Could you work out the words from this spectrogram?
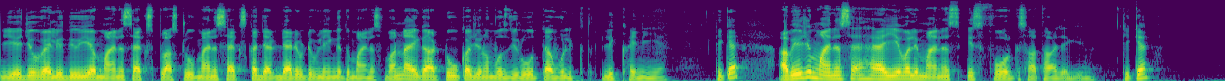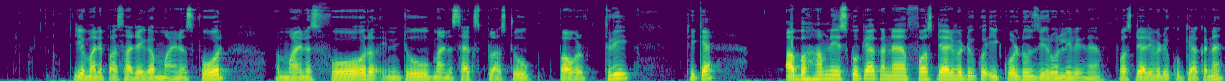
ये जो वैल्यू दी हुई है minus x plus two minus x का डेरिवेटिव लेंगे तो माइनस वन आएगा टू का जो ना वो ज़ीरो होता है, वो लिख लिखा ही नहीं है, ठीक है? अब ये जो माइनस है, ये वाले माइनस इस फोर के साथ आ जाएगी, ठीक है? तो ये हमारे पास आ जाएगा minus four minus four into minus x plus two power three ठीक है? अब हमने इसको क्या करना है? फ़र्स्ट डेरिवेटिव को इक्वल टू ज़ीरो ले लेना है। फ़र्स्ट डेरिवेटिव को क्या करना है?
